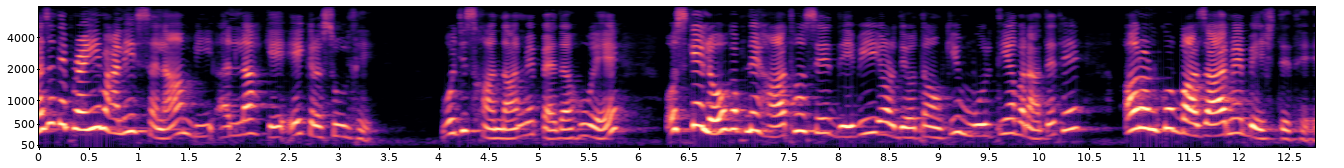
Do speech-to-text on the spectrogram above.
حضرت ابراہیم علیہ السلام بھی اللہ کے ایک رسول تھے۔ وہ جس خاندان میں پیدا ہوئے، اس کے لوگ اپنے ہاتھوں سے دیوی اور دیوتاؤں کی مورتیاں بناتے تھے۔ اور ان کو بازار میں بیچتے تھے۔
